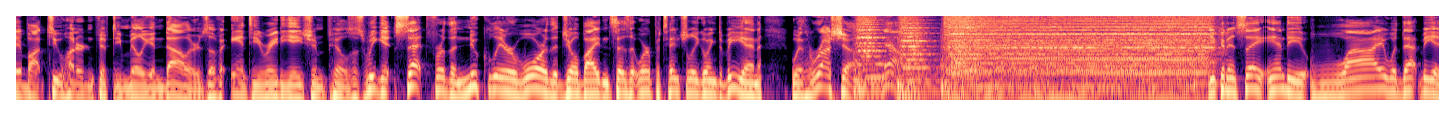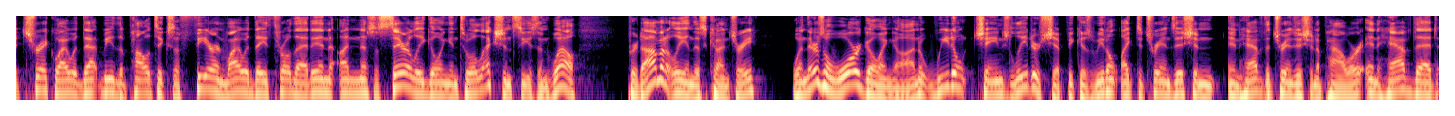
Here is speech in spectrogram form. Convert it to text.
They bought $250 million of anti radiation pills as we get set for the nuclear war that Joe Biden says that we're potentially going to be in with Russia. Now, you can say, Andy, why would that be a trick? Why would that be the politics of fear? And why would they throw that in unnecessarily going into election season? Well, predominantly in this country, when there's a war going on, we don't change leadership because we don't like to transition and have the transition of power and have that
